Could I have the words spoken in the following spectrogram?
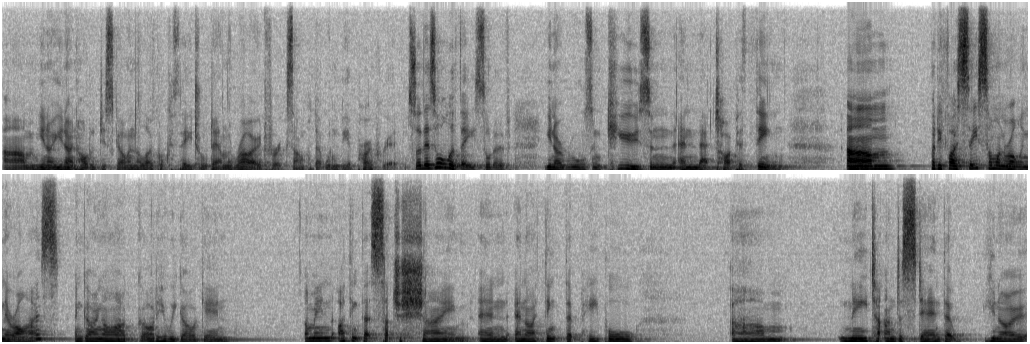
Um, you know, you don't hold a disco in the local cathedral down the road, for example. That wouldn't be appropriate. So there's all of these sort of, you know, rules and cues and, and that type of thing. Um, but if I see someone rolling their eyes and going, oh God, here we go again. I mean, I think that's such a shame. And, and I think that people um, need to understand that, you know,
